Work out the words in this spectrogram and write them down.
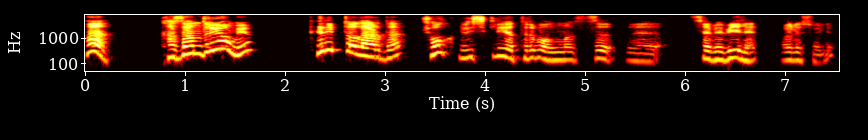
Ha kazandırıyor muyum? Kriptolarda çok riskli yatırım olması e, sebebiyle öyle söyleyeyim.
